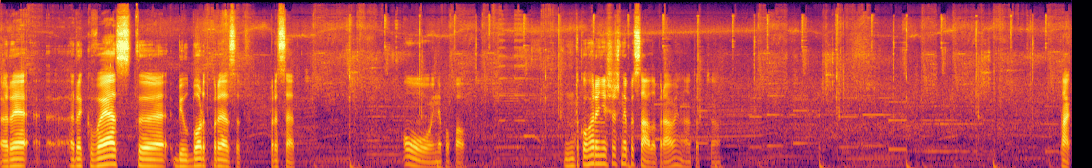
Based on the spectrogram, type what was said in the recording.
Ре... Request Billboard Preset. Preset. Ой, не попав. Ну такого раніше ж не писало, правильно? Тобто. Так,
